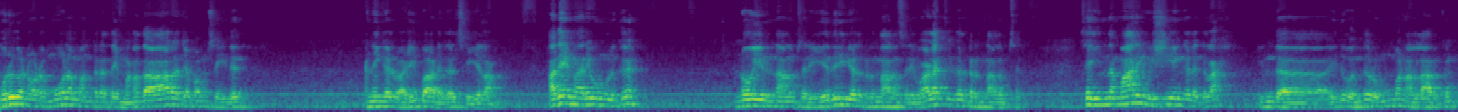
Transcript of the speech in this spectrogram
முருகனோட மூல மந்திரத்தை மனதார ஜபம் செய்து நீங்கள் வழிபாடுகள் செய்யலாம். அதே மாதிரி உங்களுக்கு நோய் இருந்தாலும் சரி எதிரிகள் இருந்தாலும் சரி வழக்குகள் இருந்தாலும் சரி. சரி இந்த மாதிரி விஷயங்களுக்கெல்லாம் இந்த இது வந்து ரொம்ப நல்லா இருக்கும்.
